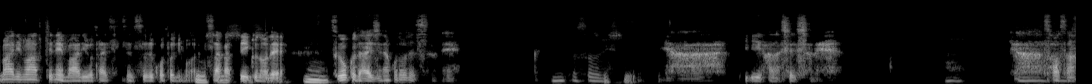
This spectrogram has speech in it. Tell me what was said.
回り回ってね、周りを大切にすることにもつながっていくので、うん。すごく大事なことですよね。本当そうです。そういやー、いい話でしたね。はいいやー、澤さ。ん。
